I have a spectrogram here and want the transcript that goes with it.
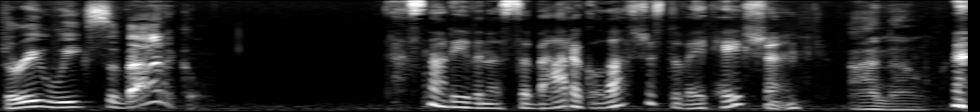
three weeks sabbatical. That's not even a sabbatical. That's just a vacation. I know.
